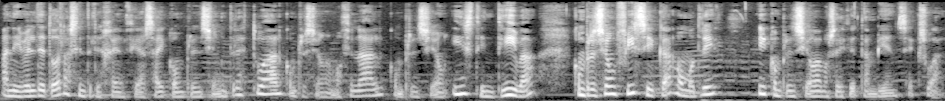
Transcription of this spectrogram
a nivel de todas las inteligencias. Hay comprensión intelectual, comprensión emocional, comprensión instintiva, comprensión física o motriz y comprensión, vamos a decir también, sexual,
